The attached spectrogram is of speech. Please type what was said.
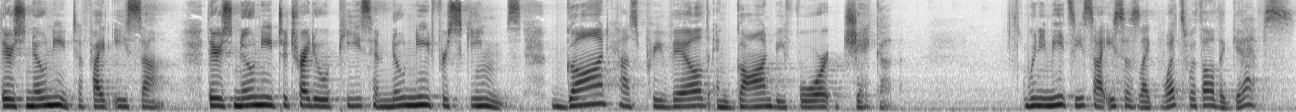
There's no need to fight Esau. There's no need to try to appease him, no need for schemes. God has prevailed and gone before Jacob. When he meets Esau, Esau's like, What's with all the gifts?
